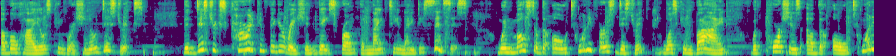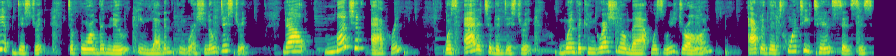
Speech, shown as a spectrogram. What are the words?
of Ohio's congressional districts. The district's current configuration dates from the 1990 census, when most of the old 21st district was combined with portions of the old 20th district to form the new 11th congressional district. Now, much of Akron was added to the district when the congressional map was redrawn after the 2010 census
